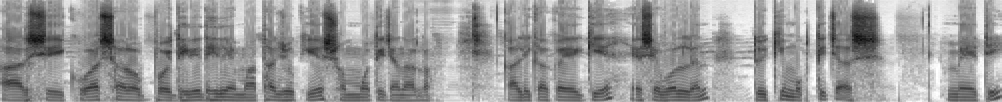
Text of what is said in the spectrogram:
আর সেই কুয়াশার অব্যয় ধীরে ধীরে মাথা ঝুঁকিয়ে সম্মতি জানালো। কালী কাকা এগিয়ে এসে বললেন, তুই কি মুক্তি চাস? মেয়েটি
